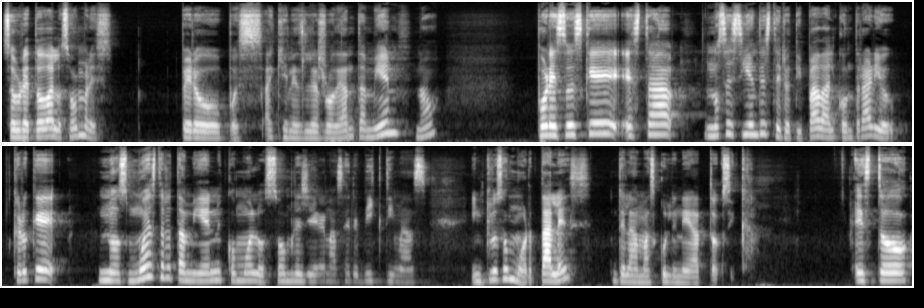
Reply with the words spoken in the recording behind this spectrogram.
sobre todo a los hombres, pero pues a quienes les rodean también, ¿no? Por eso es que esta no se siente estereotipada, al contrario, creo que nos muestra también cómo los hombres llegan a ser víctimas, incluso mortales, de la masculinidad tóxica. Esto,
